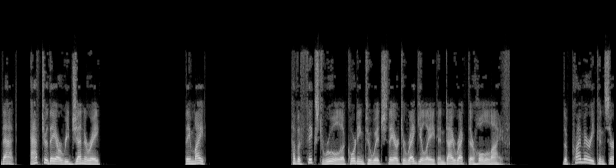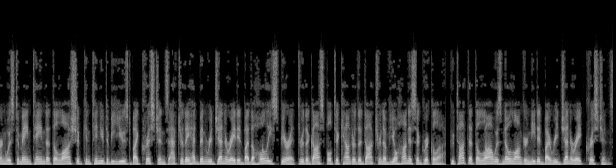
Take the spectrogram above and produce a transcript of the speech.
That after they are regenerate they might have a fixed rule according to which they are to regulate and direct their whole life. The primary concern was to maintain that the law should continue to be used by Christians after they had been regenerated by the Holy Spirit through the Gospel to counter the doctrine of Johannes Agricola, who taught that the law was no longer needed by regenerate Christians.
